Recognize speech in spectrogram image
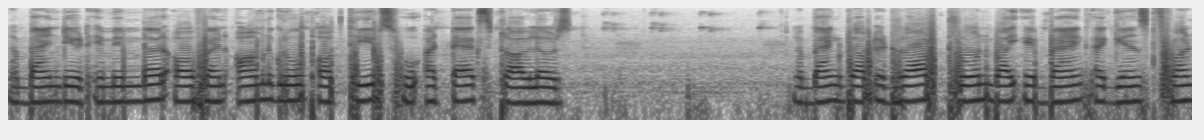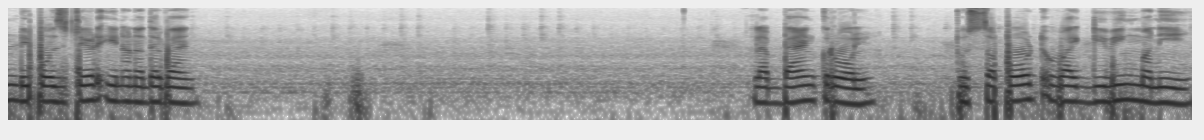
Bandit a member of an armed group of thieves who attacks travelers. Bank draft a draft thrown by a bank against fund deposited in another bank. Bankroll to support by giving money.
